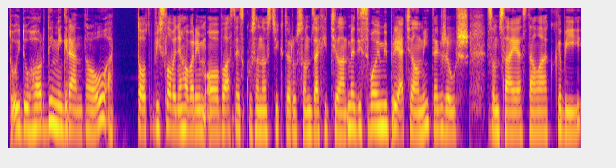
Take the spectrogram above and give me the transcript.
tu idú hordy migrantov a to vyslovene hovorím o vlastnej skúsenosti, ktorú som zachytila medzi svojimi priateľmi, takže už som sa ja stala ako keby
